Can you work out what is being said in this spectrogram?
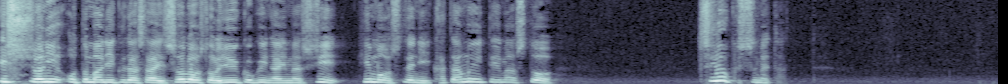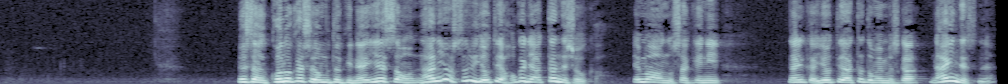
一緒にお泊まりください。そろそろ夕刻になりますし日もすでに傾いていますと強く進めた。皆さんこの箇所を読む時ねイエスさんは何をする予定は他にあったんでしょうか？エマオの先に何か予定あったと思いますがないんですね。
